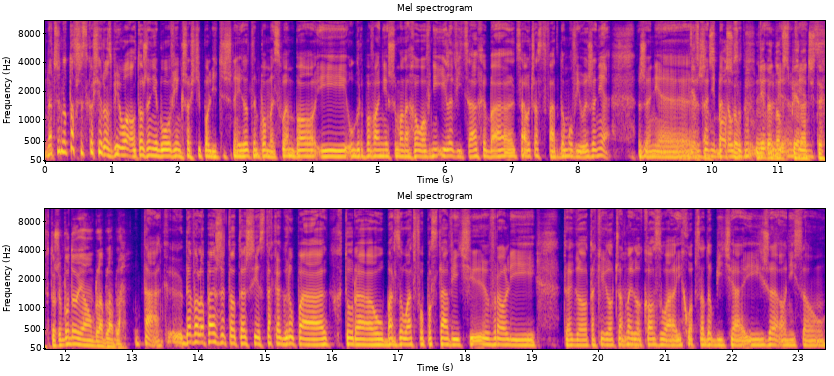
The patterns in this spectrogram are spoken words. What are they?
Znaczy, no to wszystko się rozbiło o to, że nie było większości politycznej za tym pomysłem, bo i ugrupowanie Szymona Hołowni i Lewica chyba cały czas twardo mówiły, że nie, że nie, Nie że nie będą, sposób, tym- nie będą wspierać więc- tych, którzy budują, bla, bla, bla. tak, deweloperzy to też jest taka grupa, którą bardzo łatwo postawić w roli tego takiego czarnego kozła i chłopca do bicia i że oni są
